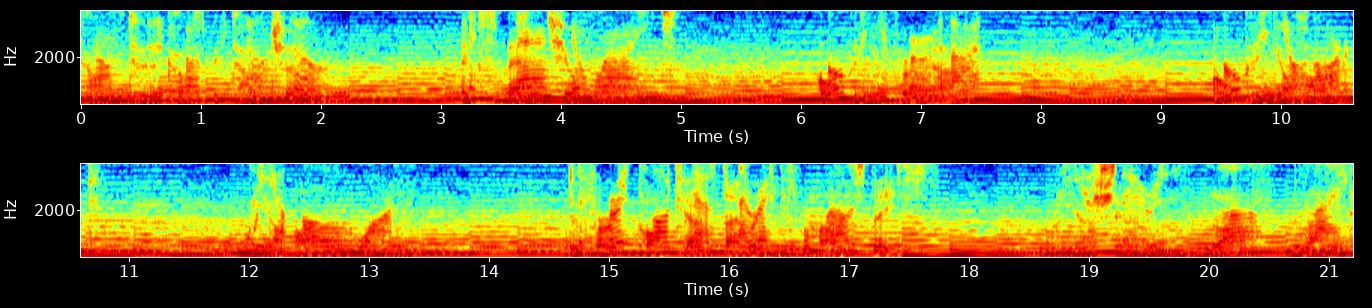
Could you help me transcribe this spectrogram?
Welcome to the Cosmic Talk Show. Expand your mind. Open your third eye. Open your heart. We are all one. The first podcast directly from outer space. We are sharing love, light,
